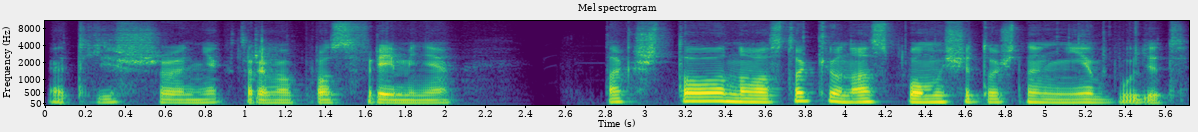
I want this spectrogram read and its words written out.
Это лишь некоторый вопрос времени. Так что на востоке у нас помощи точно не будет.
